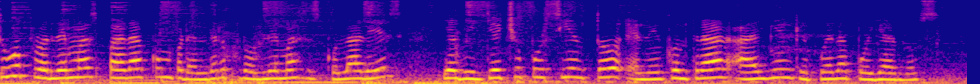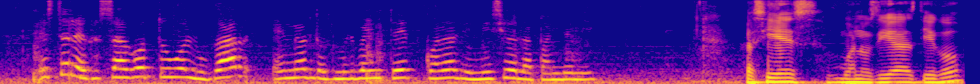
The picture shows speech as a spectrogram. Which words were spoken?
tuvo problemas para comprender problemas escolares y el 28% en encontrar a alguien que pueda apoyarlos. Este rezago tuvo lugar en el 2020 con el inicio de la pandemia. Así es, buenos días Diego.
